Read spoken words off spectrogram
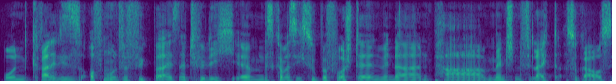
Und gerade dieses offen und verfügbar ist natürlich, ähm, das kann man sich super vorstellen, wenn da ein paar Menschen vielleicht sogar aus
